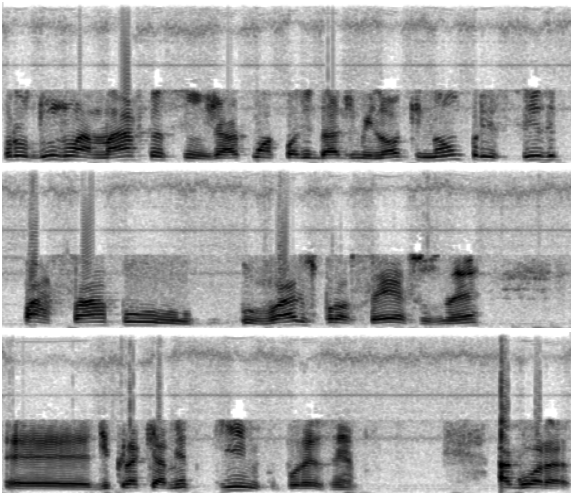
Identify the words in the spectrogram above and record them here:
produz uma nafta assim, já com uma qualidade melhor, que não precise passar por, por vários processos né, é, de craqueamento químico, por exemplo. Agora,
